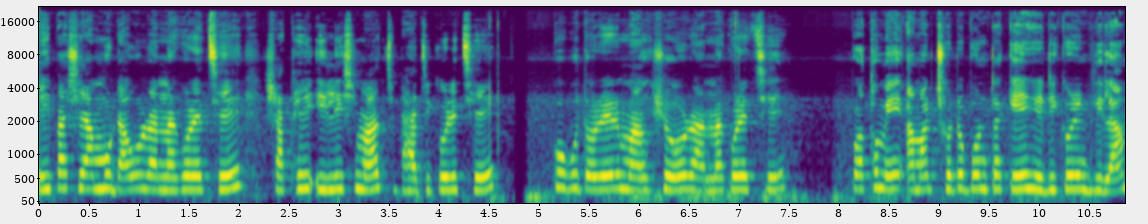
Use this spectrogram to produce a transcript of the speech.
এই পাশে আম্মু ডাউল রান্না করেছে, সাথে ইলিশ মাছ ভাজি করেছে, কবুতরের মাংস রান্না করেছে। প্রথমে আমার ছোট বোনটাকে রেডি করে দিলাম।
